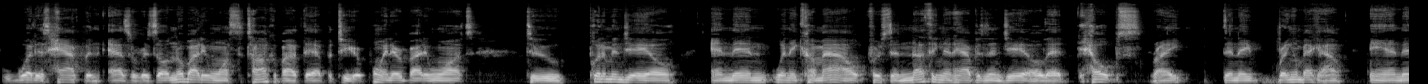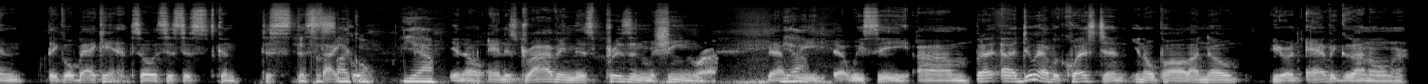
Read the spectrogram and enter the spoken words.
what has happened as a result. Nobody wants to talk about that, but to your point, everybody wants to put them in jail and then when they come out, first there's nothing that happens in jail that helps, right? Then they bring them back out, and then they go back in. So it's just this this, this it's cycle, cycle, yeah. You know, and it's driving this prison machine. Right. That yeah. we that we see, um, but I, I do have a question. You know, Paul. I know you're an avid gun owner,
